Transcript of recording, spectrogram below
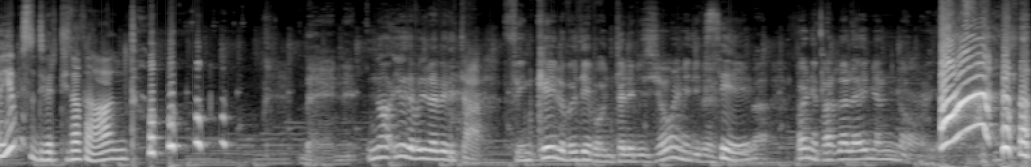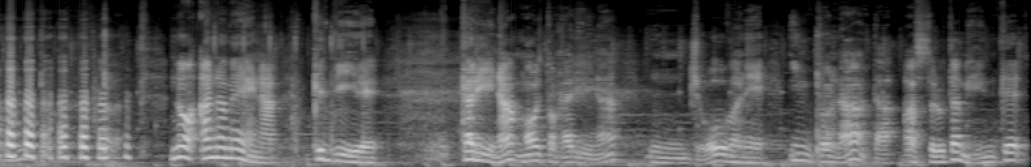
E io mi sono divertita tanto. Bene. No, io devo dire la verità. Finché lo vedevo in televisione mi divertiva. Poi ne parla lei e mi annoia. Ah! No, Anna Mena, che dire, carina, molto carina, mm, giovane, intonata assolutamente,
